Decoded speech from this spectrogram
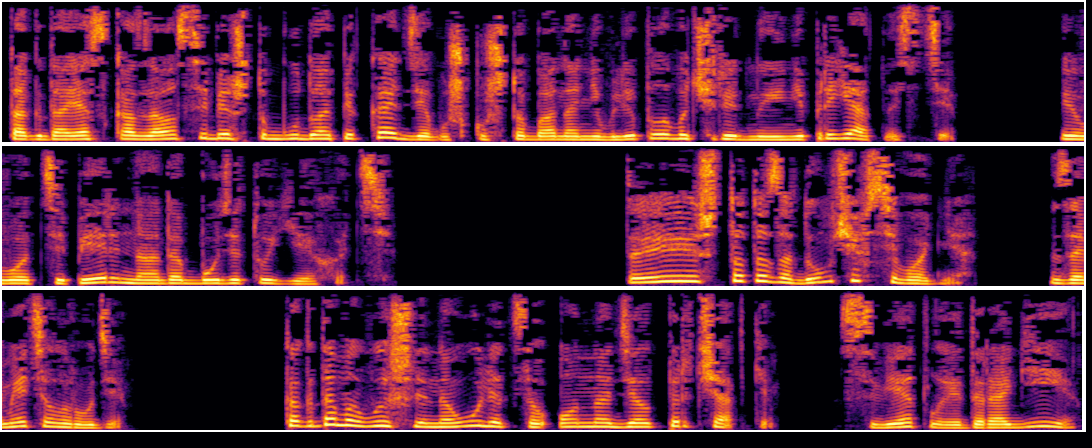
Тогда я сказал себе, что буду опекать девушку, чтобы она не влипла в очередные неприятности. И вот теперь надо будет уехать. «Ты что-то задумчив сегодня», — заметил Руди. Когда мы вышли на улицу, он надел перчатки. Светлые, дорогие.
